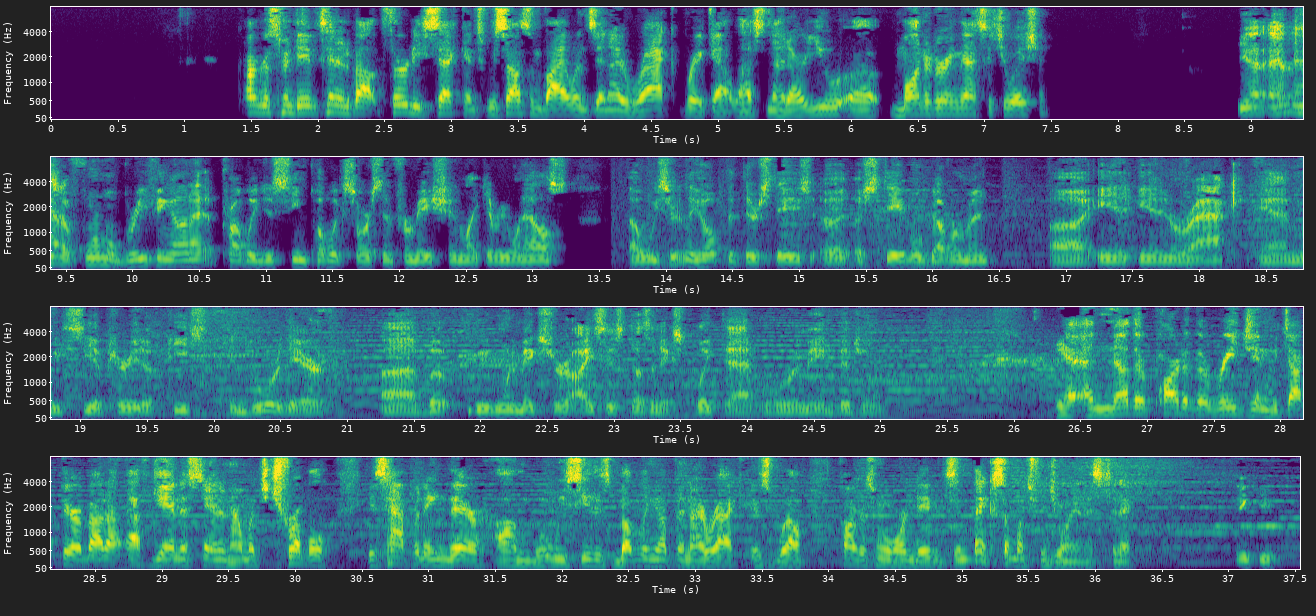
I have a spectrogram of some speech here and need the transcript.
Congressman Davidson, in about 30 seconds, we saw some violence in Iraq break out last night. Are you uh, monitoring that situation? Yeah, I haven't had a formal briefing on it. Probably just seen public source information like everyone else. Uh, we certainly hope that there stays a, a stable government uh, in, in Iraq and we see a period of peace endure there. Uh, but we want to make sure ISIS doesn't exploit that and will remain vigilant. Yeah, another part of the region. We talked there about Afghanistan and how much trouble is happening there. Um, but we see this bubbling up in Iraq as well. Congressman Warren Davidson, thanks so much for joining us today. Thank you.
